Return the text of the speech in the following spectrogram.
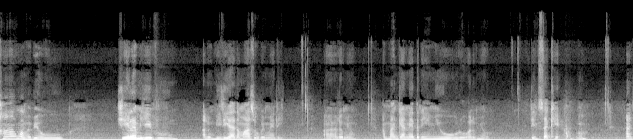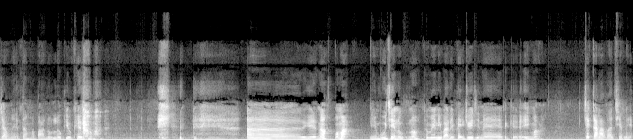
ခါမှမပြောဘူးရေးလည်းမရေးဘူးအဲ့လိုမီဒီယာသမားဆိုပေမဲ့လေအဲ့အဲ့လိုမျိုးအမှန်ကန်တဲ့သတင်းမျိုးတို့အဲ့လိုမျိုးတင်ဆက်ခဲ့တာနော်အားကြောင့်လည်းအတန်မပါလို့အလုပ်ပြုတ်ခဲ့တာပါအာတကယ်နော်မမ မြင်ဘူးချင်လို့နော်သမင်းနေပါလေဖိတ်ကြွေးချင်တယ်တကယ်အိမ်မှာကြက်ကလာသားချင်နဲ့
